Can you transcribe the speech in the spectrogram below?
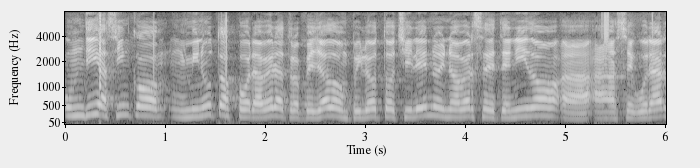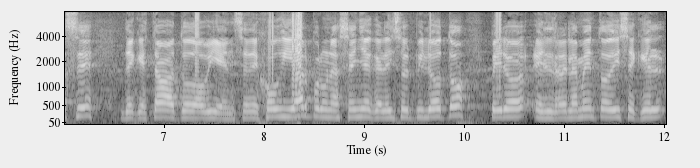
un día cinco minutos por haber atropellado a un piloto chileno y no haberse detenido a, asegurarse de que estaba todo bien. Se dejó guiar por una seña que le hizo el piloto, pero el reglamento dice que él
